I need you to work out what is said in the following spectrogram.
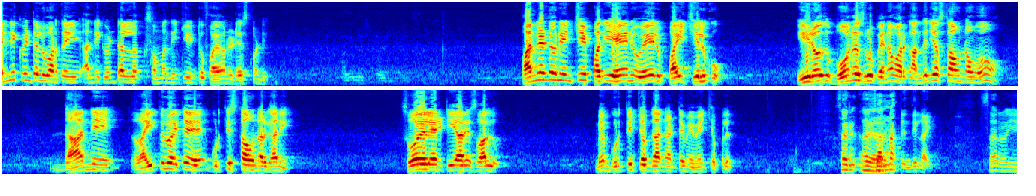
ఎన్ని క్వింటల్ పడతాయి? అన్ని క్వింటల్లకు సంబంధించి ఇంటూ ఫైవ్ హండ్రెడ్ వేసుకోండి. పన్నెండు నుంచి పదిహేను వేలు పై చిలుకు. ఈరోజు బోనస్ రూపేణా వారికి అందజేస్తూ ఉన్నాము. దాన్ని రైతులు అయితే గుర్తిస్తూ ఉన్నారు కానీ సోయలేని టీఆర్ఎస్ వాళ్ళు. మేము గుర్తించాం దాన్ని అంటే మేమేం చెప్పలేం. సార్ సార్ ఈ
